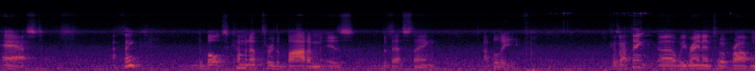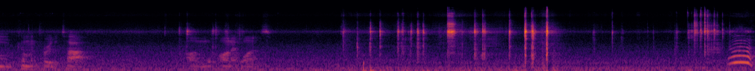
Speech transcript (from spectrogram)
past, I think the bolts coming up through the bottom is the best thing, I believe. Because I think uh, we ran into a problem coming through the top on, on it once. Ah.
